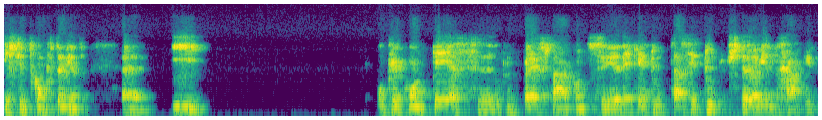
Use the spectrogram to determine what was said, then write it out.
este tipo de comportamento. Uh, e o que acontece, o que me parece que está a acontecer é que é tudo, está a ser tudo extremamente rápido.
